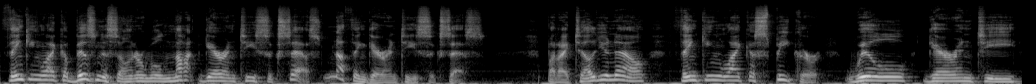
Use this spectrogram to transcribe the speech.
thinking like a business owner will not guarantee success. Nothing guarantees success. But I tell you now, thinking like a speaker will guarantee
